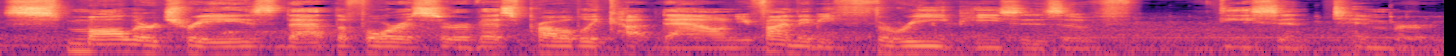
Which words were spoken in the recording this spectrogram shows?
smaller trees that the Forest Service probably cut down. You find maybe three pieces of decent timber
